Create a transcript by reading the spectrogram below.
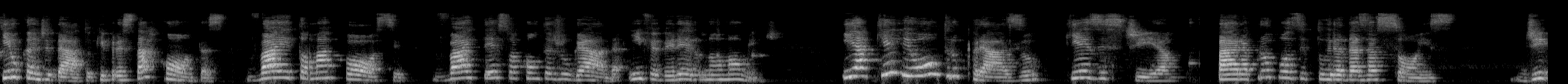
que o candidato que prestar contas vai tomar posse, vai ter sua conta julgada em fevereiro, normalmente. E aquele outro prazo que existia para a propositura das ações, de,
